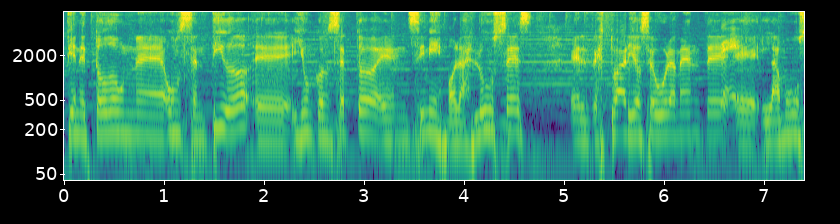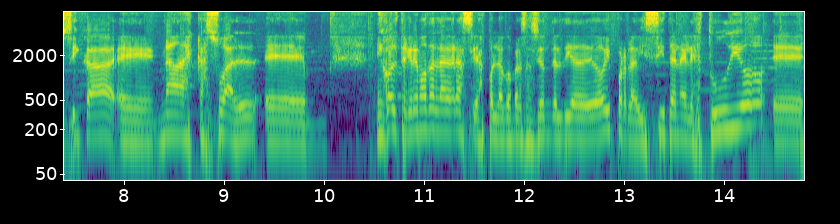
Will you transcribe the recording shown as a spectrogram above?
tiene todo un, un sentido y un concepto en sí mismo. Las luces, el vestuario seguramente, la música, nada es casual. Nicole, te queremos dar las gracias por la conversación del día de hoy, por la visita en el estudio, eh,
